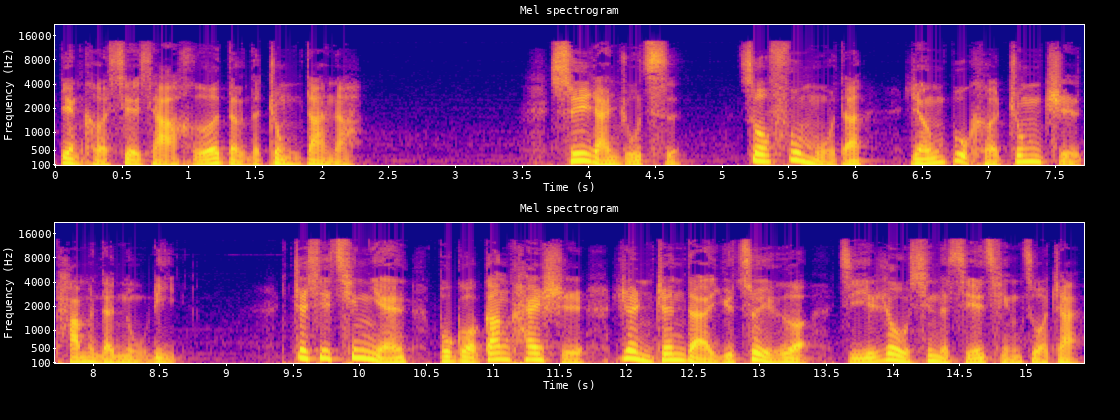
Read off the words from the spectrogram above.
便可卸下何等的重担啊！虽然如此。做父母的仍不可终止他们的努力。这些青年不过刚开始认真的与罪恶及肉心的邪情作战，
